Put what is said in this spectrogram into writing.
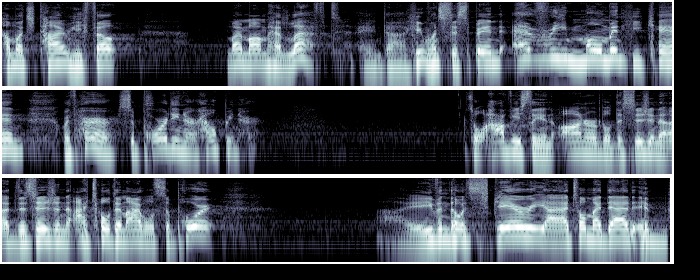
how much time he felt my mom had left. And uh, he wants to spend every moment he can with her, supporting her, helping her. So, obviously, an honorable decision, a decision I told him I will support. Uh, even though it's scary, I, I told my dad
